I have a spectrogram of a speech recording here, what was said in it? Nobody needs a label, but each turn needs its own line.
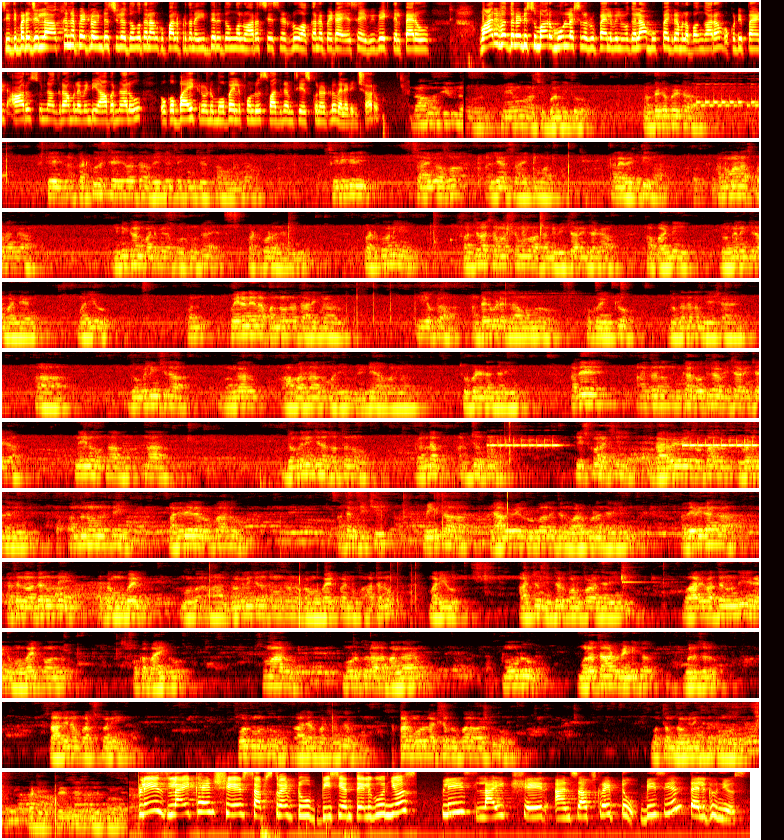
సిద్దిపేట జిల్లా అక్కన్నపేటలో ఇండస్ట్రీలో దొంగతనాలకు పాల్పడుతున్న ఇద్దరు దొంగలను అరెస్ట్ చేసినట్లు అక్కన్నపేట ఎస్ఐ వివేక్ తెలిపారు. వారి వద్ద నుండి సుమారు మూడు లక్షల రూపాయల విలువ గల ముప్పై గ్రాముల బంగారం ఒకటి పాయింట్ ఆరు సున్నా గ్రాముల వెండి ఆభరణాలు ఒక బైక్ రెండు మొబైల్ ఫోన్లు స్వాధీనం చేసుకున్నట్లు వెల్లడించారు.
మేము సిబ్బందితో నందకపేట స్టేజ్ కట్కూరు స్టేజ్ వద్ద వెహికల్ చెకింగ్ చేస్తూ ఉండగా సిరిగిరి సాయిబాబా అలియా సాయి కుమార్ అనే వ్యక్తి అనుమానాస్పదంగా యూనికాన్ బండి మీద పోతుంటే పట్టుకోవడం జరిగింది. పట్టుకొని సంచల సమక్షంలో అతన్ని విచారించగా ఆ బండి దొంగలించిన బండి అని మరియు పన్- పోయిన నెల పంతొమ్మిదవ తారీఖు నాడు ఈ యొక్క అంతకపేట గ్రామంలో ఒక ఇంట్లో దొంగతనం చేశాడని ఆ దొంగిలించిన బంగారు ఆభరణాలు మరియు వెండి ఆభరణాలు చూపెట్టడం జరిగింది. అదే అతను ఇంకా లోతుగా విచారించగా నేను నా నా దొంగిలించిన సొత్తును గంధ అర్జున్ను తీసుకొని వచ్చి ఒక అరవై వేల రూపాయలు ఇవ్వడం జరిగింది. అందులో నుండి పదివేల రూపాయలు అతనికి ఇచ్చి మిగతా యాభై వేల రూపాయలు ఇతను వాడుకోవడం జరిగింది. అదేవిధంగా అతని వద్ద నుండి ఒక మొబైల్ మొబైల్ ఆ దొంగిలించిన సంవత్సరం ఒక మొబైల్ ఫోన్ అతను మరియు అర్జున్ ఇద్దరు కొనుక్కోవడం జరిగింది. వారి వద్ద నుండి రెండు మొబైల్ ఫోన్లు ఒక బైకు సుమారు మూడు తులాల బంగారం మూడు ములతాడు వెండి గొలుసులు స్వాధీనం పరుచుకొని కోర్టు ముందు హాజరుపరచడం జరుగుతుంది. సుమారు మూడు లక్షల రూపాయల వరకు మొత్తం దొంగిలించిన
please like and share subscribe to BCN Telugu news
please like share and subscribe to BCN Telugu news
